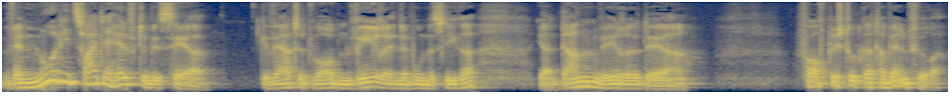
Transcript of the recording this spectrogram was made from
Wenn nur die zweite Hälfte bisher gewertet worden wäre in der Bundesliga, ja, dann wäre der VfB Stuttgart Tabellenführer.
